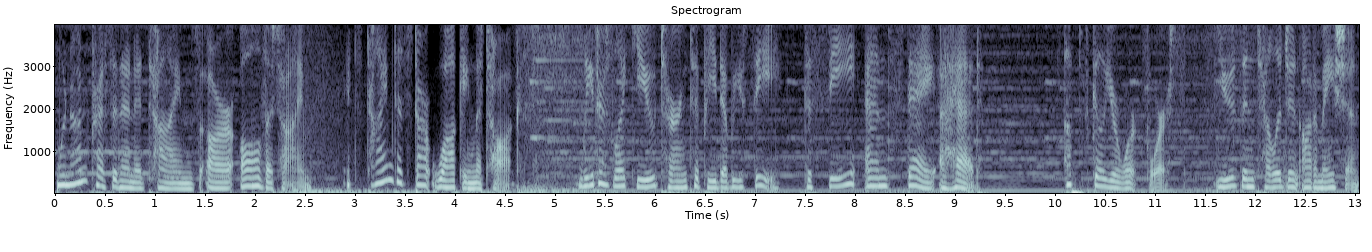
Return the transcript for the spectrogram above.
When unprecedented times are all the time, it's time to start walking the talk. Leaders like you turn to PWC to see and stay ahead. Upskill your workforce, use intelligent automation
